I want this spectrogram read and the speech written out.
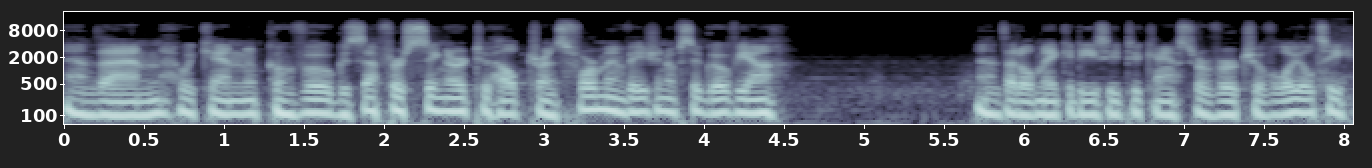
And then we can convoke Zephyr Singer to help transform Invasion of Segovia. And that'll make it easy to cast our Virtue of Loyalty.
